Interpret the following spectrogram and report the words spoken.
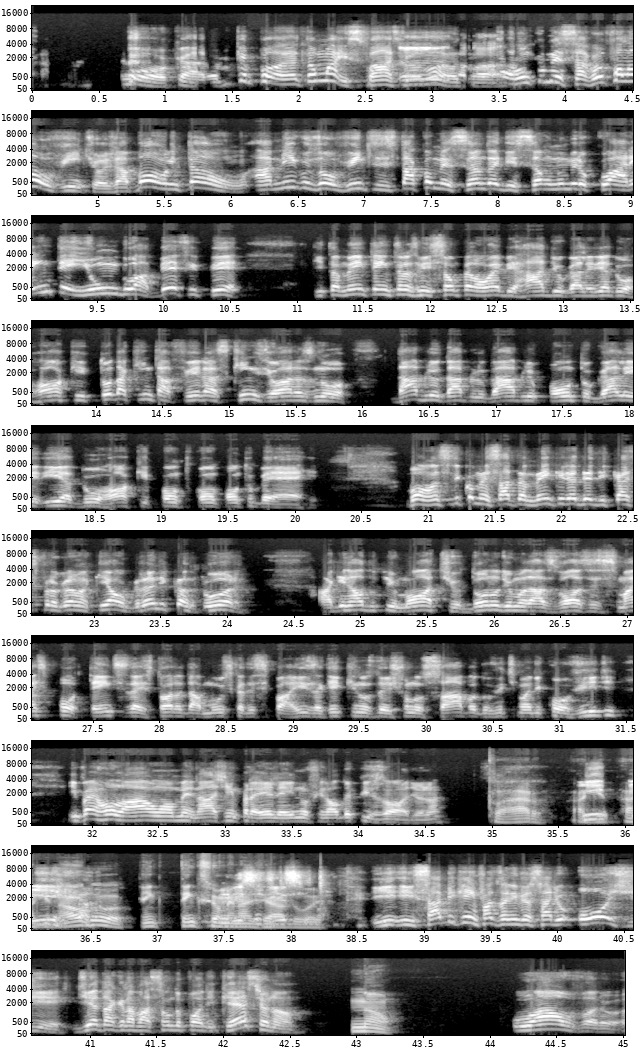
Pô, cara, porque pô, é tão mais fácil. vamos começar, vamos falar ouvinte hoje. Tá bom, então, amigos ouvintes, está começando a edição número 41 do ABFP que também tem transmissão pela web rádio Galeria do Rock, toda quinta-feira às 15 horas no www.galeriadorock.com.br. Bom, antes de começar também, queria dedicar esse programa aqui ao grande cantor Agnaldo Timóteo, dono de uma das vozes mais potentes da história da música desse país aqui, que nos deixou no sábado, vítima de Covid, e vai rolar uma homenagem para ele aí no final do episódio, né? Claro, Aguinaldo e, tem, tem que ser homenageado hoje. E, e, sabe quem faz aniversário hoje, dia da gravação do podcast ou não? Não. O Álvaro.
